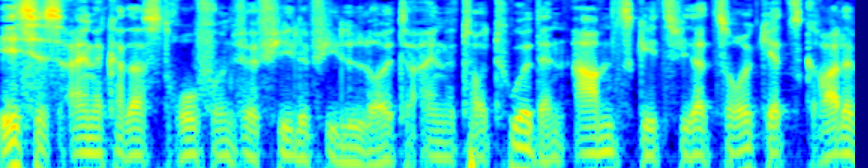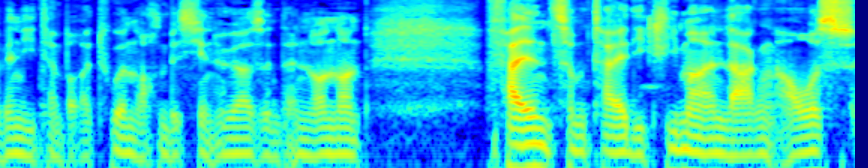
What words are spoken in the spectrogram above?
ist es eine Katastrophe und für viele, viele Leute eine Tortur, denn abends geht es wieder zurück. Jetzt gerade, wenn die Temperaturen noch ein bisschen höher sind in London, fallen zum Teil die Klimaanlagen aus.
